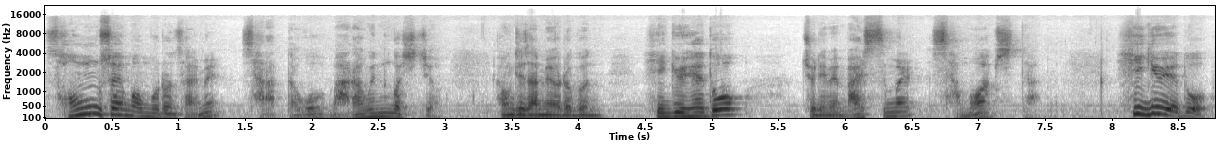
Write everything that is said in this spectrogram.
성소에 머무른 삶을 살았다고 말하고 있는 것이죠. 형제자매 여러분, 희귀해도 주님의 말씀을 사모합시다. 희귀해도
